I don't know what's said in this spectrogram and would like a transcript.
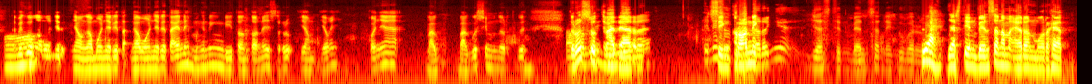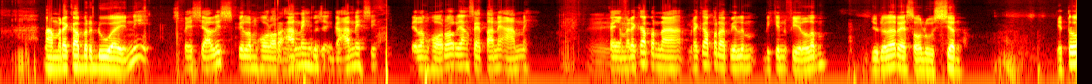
Oh, tapi gue gak mau nyerita nggak mau nyerita nggak mau nyeritain deh mending ditonton aja seru. Yang yang pokoknya bag- bagus sih menurut gue terus tuh sutradara Ini sutradaranya Justin Benson ya, gue baru. ya Justin Benson sama Aaron Moorhead. Nah mereka berdua ini spesialis film horor aneh biasanya nggak aneh sih. Film horor yang setannya aneh. Eh, kayak mereka pernah mereka pernah film bikin film judulnya Resolution itu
